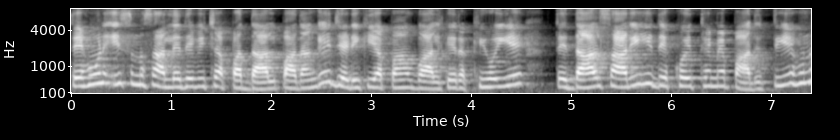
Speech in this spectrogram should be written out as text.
ਤੇ ਹੁਣ ਇਸ ਮਸਾਲੇ ਦੇ ਵਿੱਚ ਆਪਾਂ ਦਾਲ ਪਾ ਦਾਂਗੇ ਜਿਹੜੀ ਕਿ ਆਪਾਂ ਉਬਾਲ ਕੇ ਰੱਖੀ ਹੋਈ ਏ ਤੇ ਦਾਲ ਸਾਰੀ ਹੀ ਦੇਖੋ ਇੱਥੇ ਮੈਂ ਪਾ ਦਿੱਤੀ ਹੈ ਹੁਣ।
